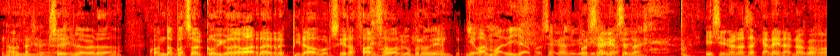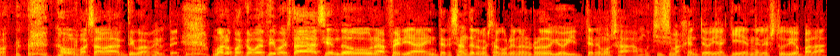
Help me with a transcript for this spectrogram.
No, te Mm. Sí, la verdad. Cuando ha pasado el código de barra he respirado por si era falsa o algo, pero bien. Lleva almohadilla, por si acaso. Por si acaso también. Y si no, las escaleras, ¿no? Como, como pasaba antiguamente. Bueno, pues como decimos, está siendo una feria interesante lo que está ocurriendo en el ruedo y hoy tenemos a muchísima gente hoy aquí en el estudio para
